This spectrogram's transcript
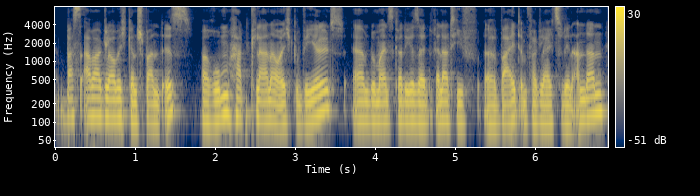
Was aber, glaube ich, ganz spannend ist, warum hat Klarna euch gewählt? Ähm, du meinst gerade, ihr seid relativ äh, weit im Vergleich zu den anderen.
